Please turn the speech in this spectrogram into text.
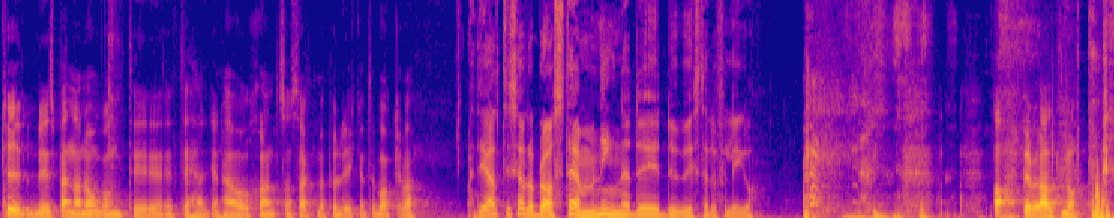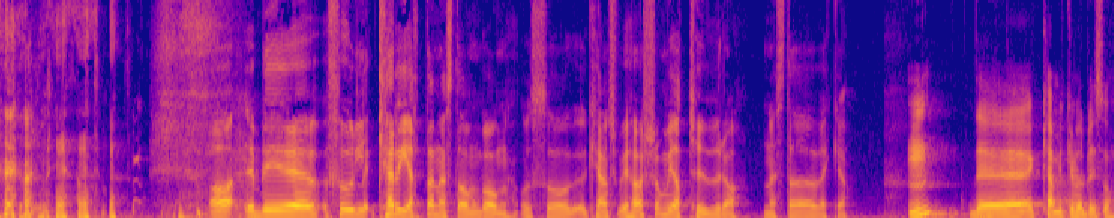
Kul, det blir en spännande omgång till, till helgen här och skönt som sagt med publiken tillbaka va? Det är alltid så jävla bra stämning när det är du istället för Leo. Ja, det är väl alltid något. Ja, det blir full kareta nästa omgång och så kanske vi hörs om vi har tur då, nästa vecka. Mm, det kan mycket väl bli så.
